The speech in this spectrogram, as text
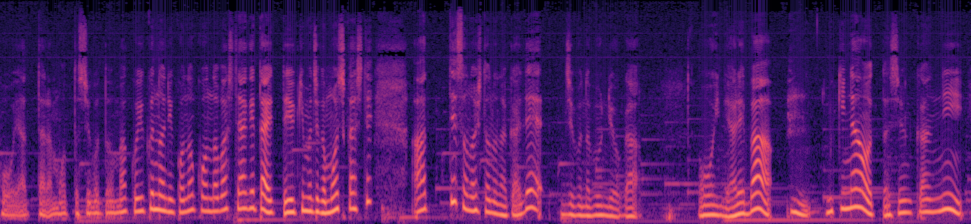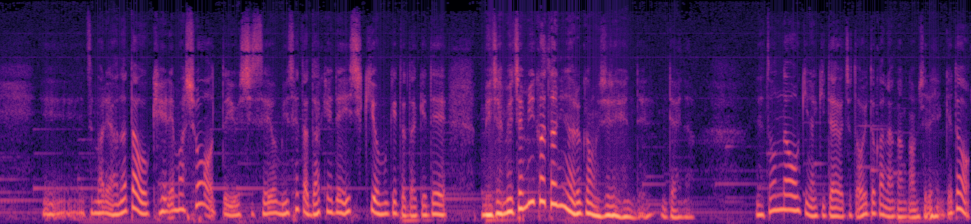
こうやったらもっと仕事うまくいくのにこの子を伸ばしてあげたいっていう気持ちがもしかしてあってその人の中で自分の分量が多いんであれば 向き直った瞬間に、えー、つまりあなたを受け入れましょうっていう姿勢を見せただけで意識を向けただけでめちゃめちゃ味方になるかもしれへんでみたいな、ね、そんな大きな期待はちょっと置いとかなあかんかもしれへんけど、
